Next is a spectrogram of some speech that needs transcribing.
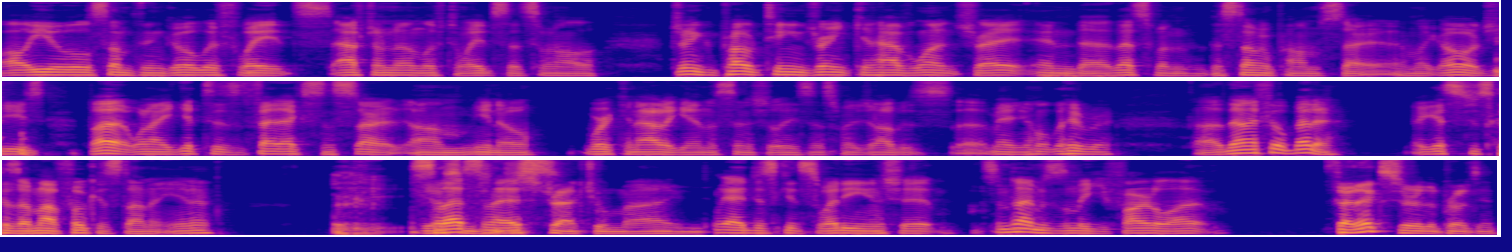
I'll eat a little something, go lift weights. After I'm done lifting weights, that's when I'll drink a protein drink and have lunch, right? And uh, that's when the stomach problems start. I'm like, oh, geez. But when I get to FedEx and start, um, you know, working out again, essentially, since my job is uh, manual labor, uh, then I feel better. I guess just because I'm not focused on it, you know. So that's nice. Distract your mind. Yeah, I just get sweaty and shit. Sometimes it'll make you fart a lot. FedEx or the protein?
